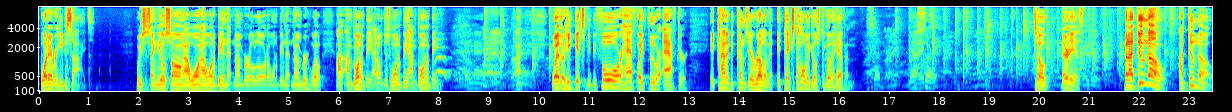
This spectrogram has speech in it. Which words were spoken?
whatever he decides. We used to sing the old song, I want, I want to be in that number, oh Lord, I want to be in that number. Well, I, am going to be. I don't just want to be, I'm going to be. I, whether he gets me before, halfway through, or after, it kind of becomes irrelevant. It takes the Holy Ghost to go to heaven. Yes, sir. So there it is. But I do know, I do know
